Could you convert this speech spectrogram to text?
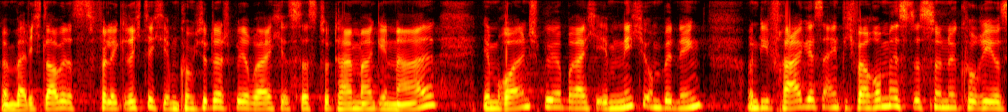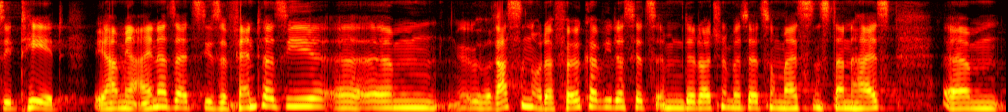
weil ich glaube, das ist völlig richtig, im Computerspielbereich ist das total marginal, im Rollenspielbereich eben nicht unbedingt. Und die Frage ist eigentlich, warum ist das so eine Kuriosität? Wir haben ja einerseits diese Fantasy-Rassen äh, ähm, oder Völker, wie das jetzt in der deutschen Übersetzung meistens dann heißt, ähm,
